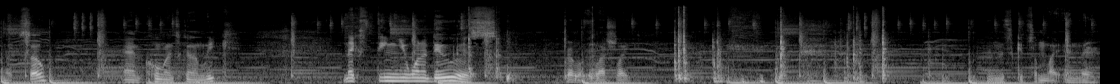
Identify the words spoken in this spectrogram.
like so, and coolant's gonna leak. Next thing you want to do is grab a flashlight. and let's get some light in there.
